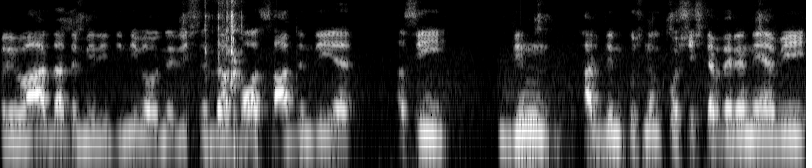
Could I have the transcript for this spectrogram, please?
ਪਰਿਵਾਰ ਦਾ ਤੇ ਮੇਰੀ ਜਿੰਨੀ ਵੀ ਆਰਗੇਨਾਈਜੇਸ਼ਨ ਦਾ ਬਹੁਤ ਸਾਥ ਦਿੰਦੀ ਹੈ। ਅਸੀਂ ਦਿਨ ਹਰ ਦਿਨ ਕੁਛ ਨਾ ਕੋਸ਼ਿਸ਼ ਕਰਦੇ ਰਹਿੰਦੇ ਆ ਵੀ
